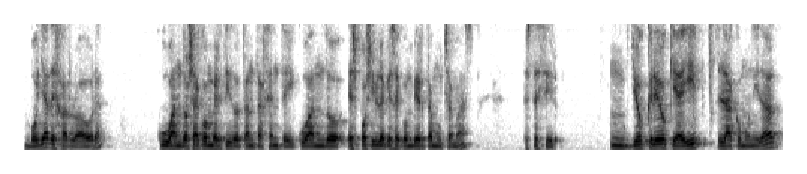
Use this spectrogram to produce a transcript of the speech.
voy a dejarlo ahora cuando se ha convertido tanta gente y cuando es posible que se convierta mucha más. Es decir, mm, yo creo que ahí la comunidad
